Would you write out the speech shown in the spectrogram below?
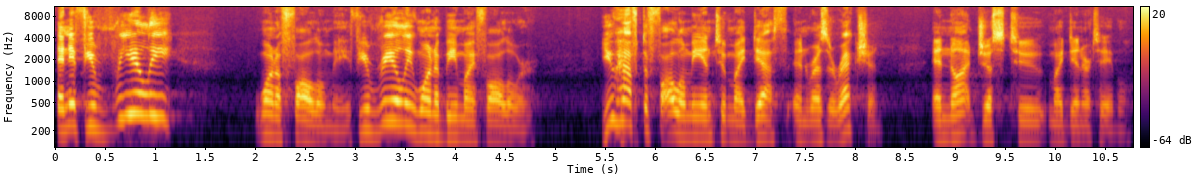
And if you really want to follow me, if you really want to be my follower, you have to follow me into my death and resurrection and not just to my dinner table.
